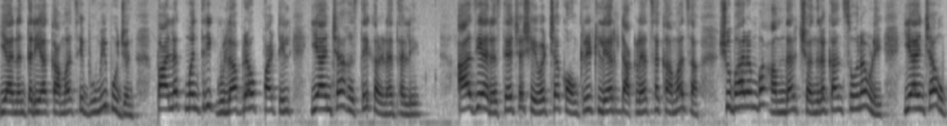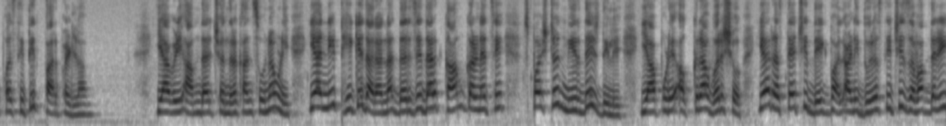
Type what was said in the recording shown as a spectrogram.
यानंतर या कामाचे भूमिपूजन पालकमंत्री गुलाबराव पाटील यांच्या हस्ते करण्यात आले. आज या रस्त्याच्या शेवटच्या कॉन्क्रीट लेअर टाकण्याचा कामाचा शुभारंभ आमदार चंद्रकांत सोनवणे यांच्या उपस्थितीत पार पडला. यावेळी आमदार चंद्रकांत सोनवणे यांनी ठेकेदारांना दर्जेदार काम करण्याचे स्पष्ट निर्देश दिले. यापुढे अकरा वर्ष या रस्त्याची देखभाल आणि दुरुस्तीची जबाबदारी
